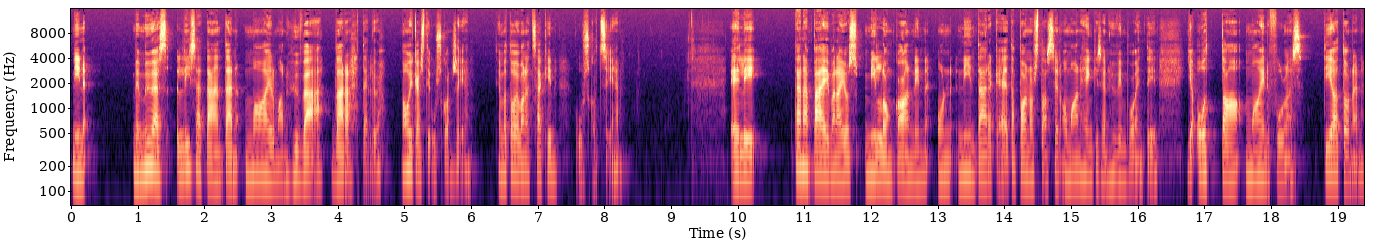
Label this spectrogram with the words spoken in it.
niin me myös lisätään tämän maailman hyvää värähtelyä. Mä oikeasti uskon siihen. Ja mä toivon, että säkin uskot siihen. Eli tänä päivänä, jos milloinkaan, niin on niin tärkeää panostaa sen omaan henkisen hyvinvointiin ja ottaa mindfulness, tietoinen,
